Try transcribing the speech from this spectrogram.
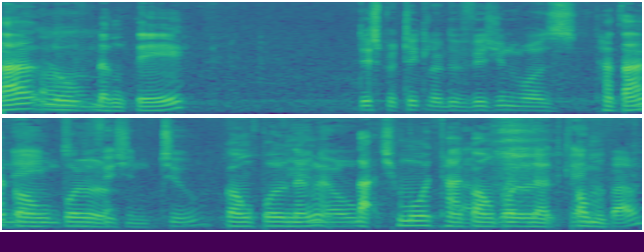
តើលោកដឹងទេ this particular division was ថាតើកង named ពល Division Two? កងពលហ្នឹង Do you know, ដាក់ឈ្មោះថា uh, កងពល when that ធំ came about?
